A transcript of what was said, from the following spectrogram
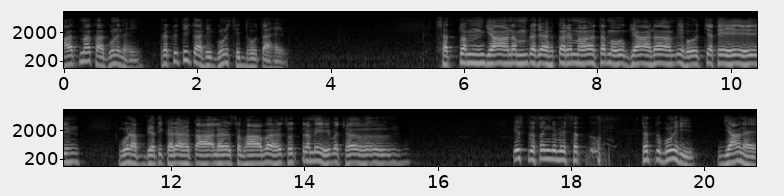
आत्मा का गुण नहीं, प्रकृति का ही गुण सिद्ध होता है। सत्व ज्ञानम रज कर्म, तमो ज्ञान विहोच्यते गुण व्यतिकर काल स्वभाव सूत्र में इस प्रसंग में सत्व तत्वगुण ही ज्ञान है।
